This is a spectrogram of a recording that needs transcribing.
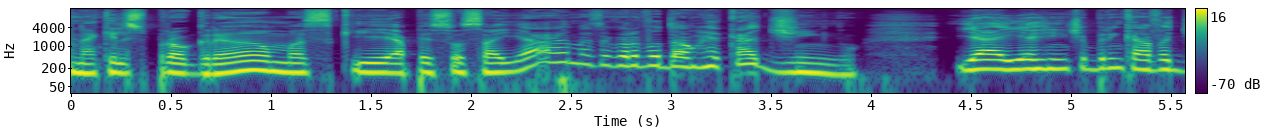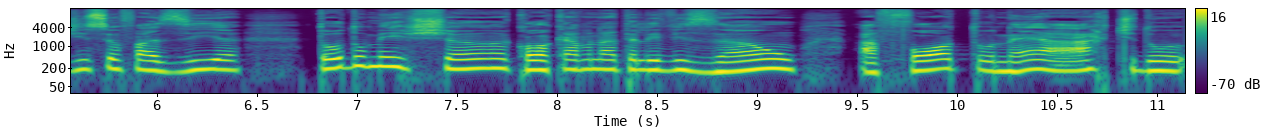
naqueles programas que a pessoa saía, ah, mas agora eu vou dar um recadinho. E aí a gente brincava disso, eu fazia todo o merchan, colocava na televisão a foto, né, a arte do,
